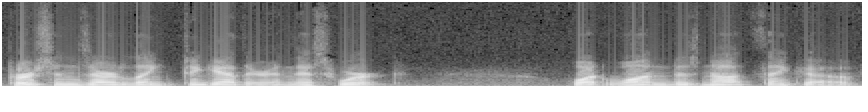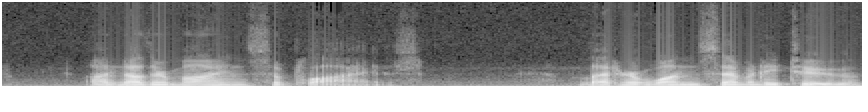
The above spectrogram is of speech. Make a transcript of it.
Persons are linked together in this work. What one does not think of, another mind supplies. Letter 172,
